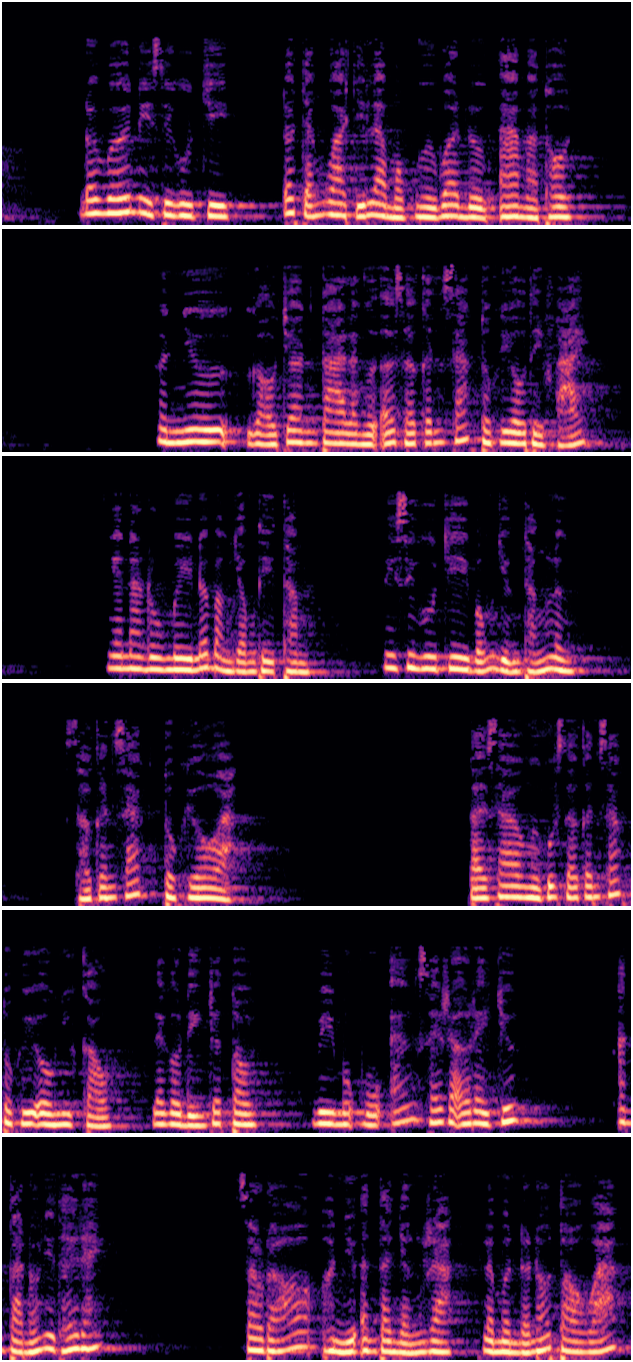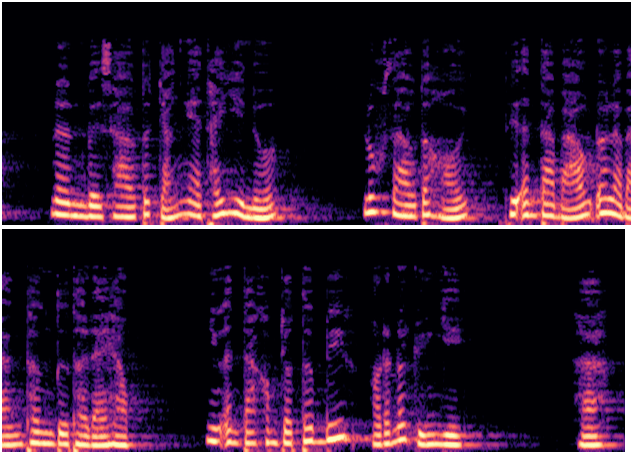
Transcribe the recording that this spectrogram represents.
Đối với Nishiguchi, đó chẳng qua chỉ là một người qua đường A mà thôi. Hình như gọi cho anh ta là người ở sở cảnh sát Tokyo thì phải. Nghe Narumi nói bằng giọng thì thầm, Nishiguchi bỗng dựng thẳng lưng. Sở cảnh sát Tokyo à? Tại sao người của sở cảnh sát Tokyo như cậu lại gọi điện cho tôi vì một vụ án xảy ra ở đây chứ? Anh ta nói như thế đấy. Sau đó hình như anh ta nhận ra là mình đã nói to quá nên về sau tôi chẳng nghe thấy gì nữa. Lúc sau tôi hỏi thì anh ta bảo đó là bạn thân từ thời đại học nhưng anh ta không cho tớ biết họ đã nói chuyện gì. Hả?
